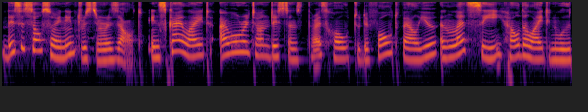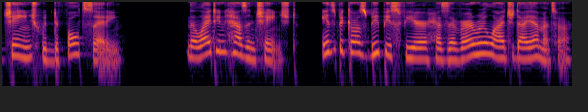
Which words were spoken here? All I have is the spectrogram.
This is also an interesting result. In Skylight, I will return distance threshold to default value and let's see how the lighting will change with default setting. The lighting hasn't changed. It's because BP sphere has a very large diameter,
